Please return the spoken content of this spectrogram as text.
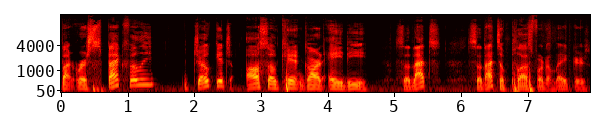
But respectfully, Jokic also can't guard AD. So that's so that's a plus for the Lakers.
